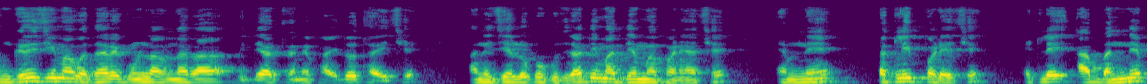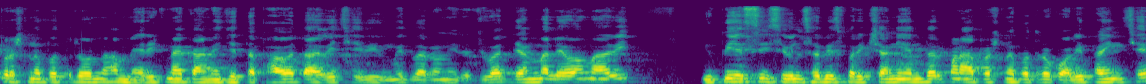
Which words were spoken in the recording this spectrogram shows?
અંગ્રેજીમાં વધારે ગુણ લાવનારા વિદ્યાર્થીઓને ફાયદો થાય છે. અને જે લોકો ગુજરાતી માધ્યમમાં ભણ્યા છે, એમને તકલીફ પડે છે. એટલે આ બંને પ્રશ્નપત્રોના મેરિટના કારણે જે તફાવત આવે છે એવી ઉમેદવારોની રજૂઆત ધ્યાનમાં લેવામાં આવી. યુપીએસસી સિવિલ સર્વિસ પરીક્ષાની અંદર પણ આ પ્રશ્નપત્રો ક્વોલિફાઈંગ છે.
